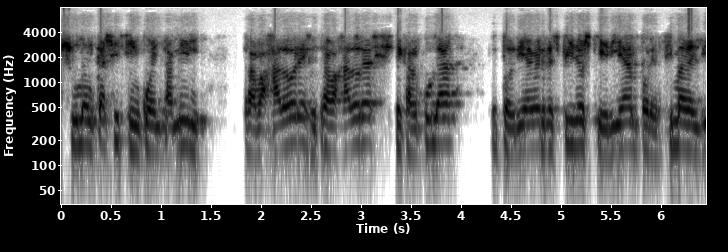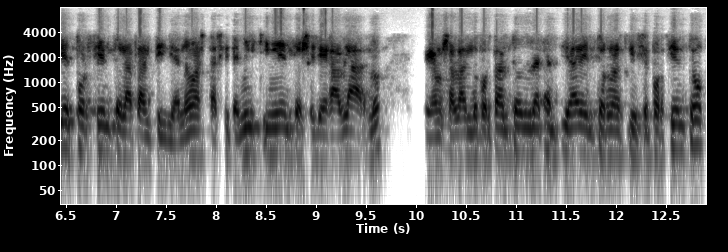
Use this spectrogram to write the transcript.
suman casi 50.000 trabajadores y trabajadoras, se calcula podría haber despidos que irían por encima del 10% de la plantilla, ¿no? Hasta 7.500 se llega a hablar, ¿no? Estamos hablando, por tanto, de una cantidad de en torno al 15%.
